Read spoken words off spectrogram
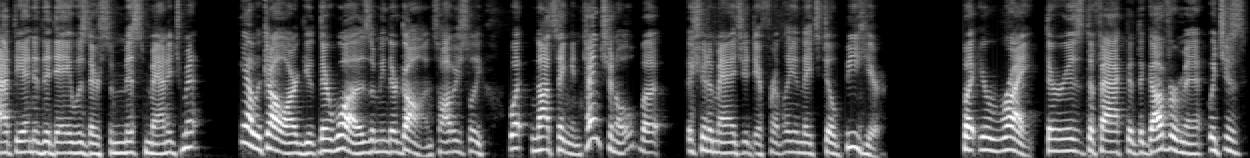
At the end of the day, was there some mismanagement? Yeah, we could all argue there was. I mean, they're gone. So obviously, what not saying intentional, but they should have managed it differently and they'd still be here. But you're right. There is the fact that the government, which is,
